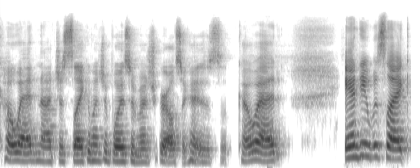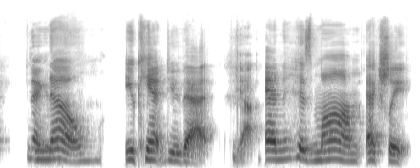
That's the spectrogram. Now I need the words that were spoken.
co-ed, not just like a bunch of boys and a bunch of girls. Okay, it was co-ed. Andy was like, Negative. no, you can't do that. Yeah. And his mom actually,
